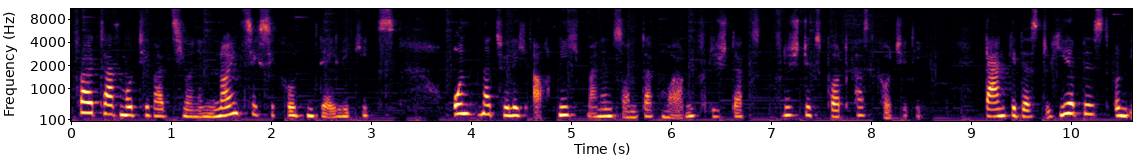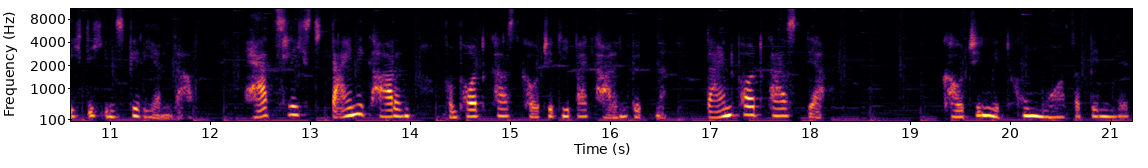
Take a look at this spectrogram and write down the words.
Freitag-Motivationen, 90 Sekunden Daily Kicks und natürlich auch nicht meinen Sonntagmorgen Frühstücks, Frühstückspodcast Coachity. Danke, dass du hier bist und ich dich inspirieren darf. Herzlichst deine Karin vom Podcast Coachity bei Karin Büttner. Dein Podcast, der Coaching mit Humor verbindet.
